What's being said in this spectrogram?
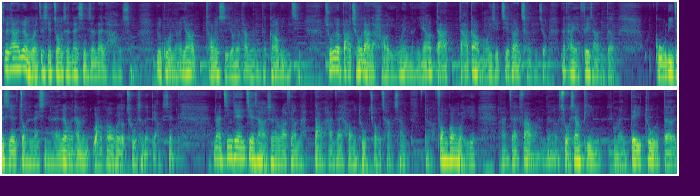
所以他认为这些中生代、新生代的好手，如果呢要同时拥有他们的高名气，除了把球打得好以外呢，也要达达到某一些阶段成就。那他也非常的鼓励这些中生代、新生代，认为他们往后会有出色的表现。那今天介绍的是 Rafael 拿到他在红土球场上。的丰功伟业，他在法网的所向披靡。我们 Day Two 的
